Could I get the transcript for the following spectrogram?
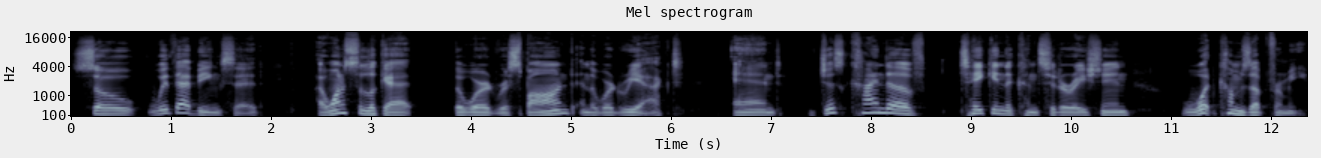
So, with that being said, I want us to look at the word respond and the word react and just kind of take into consideration what comes up for me.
